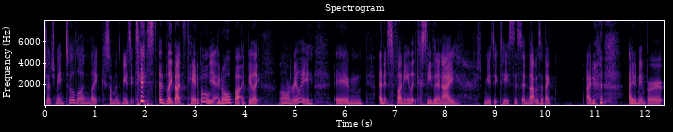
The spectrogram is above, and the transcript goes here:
judgmental on like someone's music taste, and like that's terrible, Yeah. you know. But I'd be like, oh really? Um, and it's funny, like Stephen and I, music tastes, is- and that was a big. I I remember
